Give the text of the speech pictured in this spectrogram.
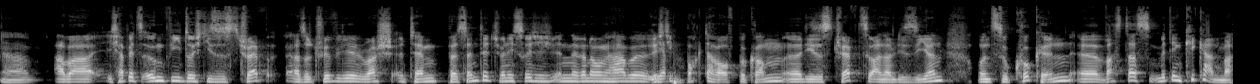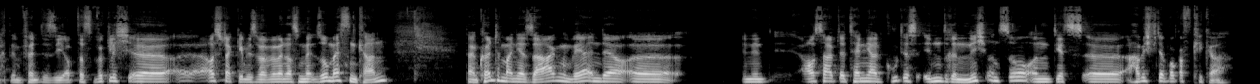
Ja, aber ich habe jetzt irgendwie durch dieses Trap, also Trivial Rush Attempt Percentage, wenn ich es richtig in Erinnerung habe, richtig yep. Bock darauf bekommen, äh, dieses Trap zu analysieren und zu gucken, äh, was das mit den Kickern macht im Fantasy, ob das wirklich äh, ausschlaggebend ist, weil wenn man das so messen kann, dann könnte man ja sagen, wer in der äh, in den außerhalb der Ten Yard gut ist, innen drin nicht und so. Und jetzt äh, habe ich wieder Bock auf Kicker.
